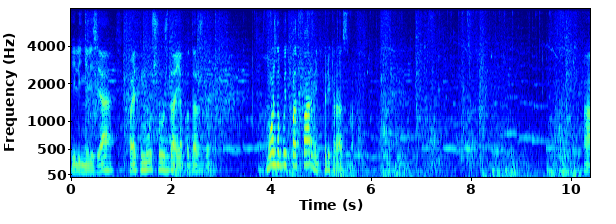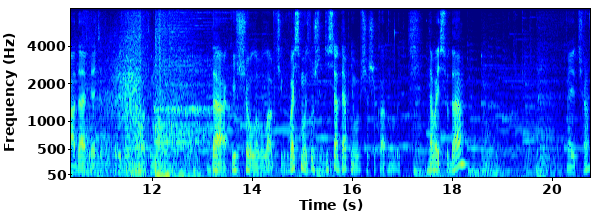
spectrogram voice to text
Или нельзя. Поэтому лучше уж да, я подожду. Можно будет подфармить, прекрасно. А, да, опять этот придурковатый малый. Так, еще левелапчик. Восьмой. Слушай, десятый ап мне вообще шикарно будет. Давай сюда. А это что?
